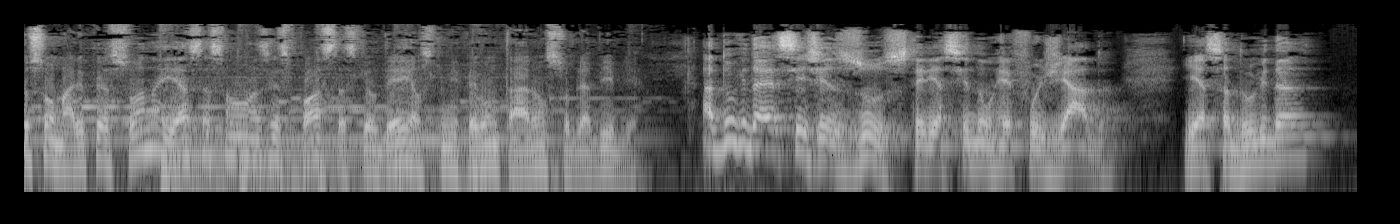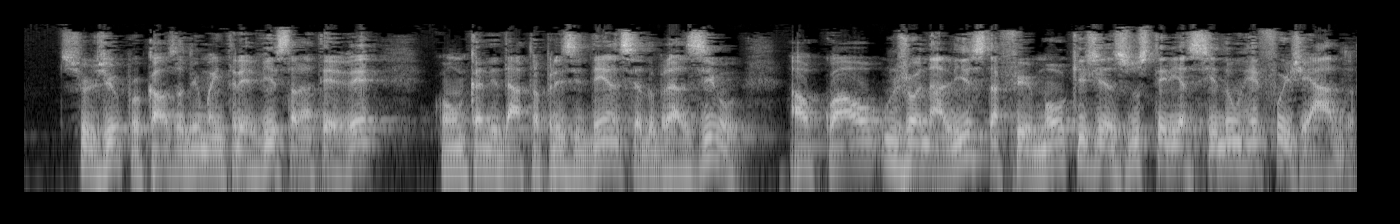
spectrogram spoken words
Eu sou Mário Persona e essas são as respostas que eu dei aos que me perguntaram sobre a Bíblia. A dúvida é se Jesus teria sido um refugiado, e essa dúvida surgiu por causa de uma entrevista na TV com um candidato à presidência do Brasil, ao qual um jornalista afirmou que Jesus teria sido um refugiado.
